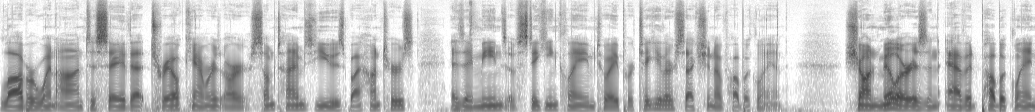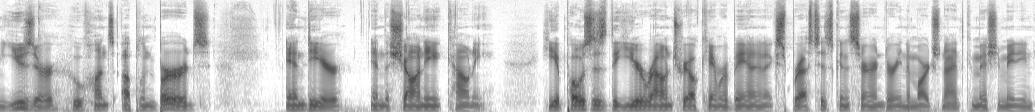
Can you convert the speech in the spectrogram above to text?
Lauber went on to say that trail cameras are sometimes used by hunters as a means of staking claim to a particular section of public land. Sean Miller is an avid public land user who hunts upland birds and deer in the Shawnee County. He opposes the year round trail camera ban and expressed his concern during the March 9th commission meeting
